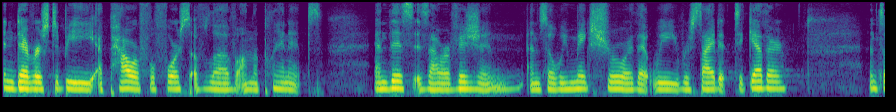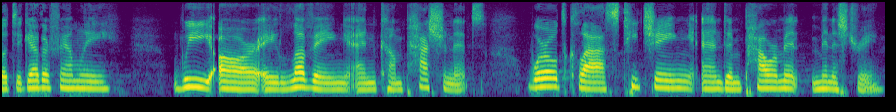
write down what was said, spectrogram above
endeavors to be a powerful force of love on the planet. And this is our vision. And so we make sure that we recite it together. And so, together, family, we are a loving and compassionate, world class teaching and empowerment ministry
